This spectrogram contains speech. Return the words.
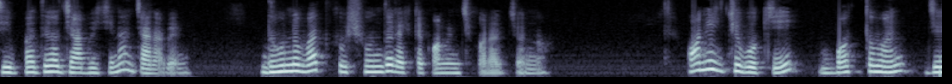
জিব্বা দেওয়া যাবে কিনা জানাবেন। ধন্যবাদ খুব সুন্দর একটা কমেন্টস করার জন্য। অনেক যুবকই বর্তমান যে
